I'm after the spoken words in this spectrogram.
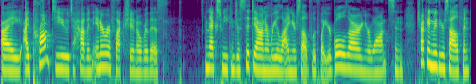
I I prompt you to have an inner reflection over this next week and just sit down and realign yourself with what your goals are and your wants and check in with yourself and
